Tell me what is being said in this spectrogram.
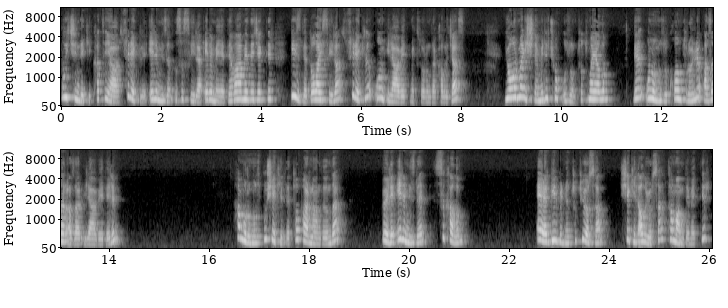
bu içindeki katı yağ sürekli elimizin ısısıyla erimeye devam edecektir. Biz de dolayısıyla sürekli un ilave etmek zorunda kalacağız. Yoğurma işlemini çok uzun tutmayalım ve unumuzu kontrollü azar azar ilave edelim. Hamurumuz bu şekilde toparlandığında böyle elimizle sıkalım. Eğer birbirini tutuyorsa, şekil alıyorsa tamam demektir.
